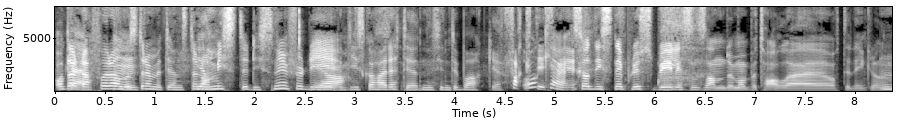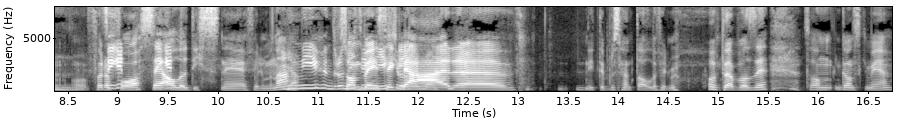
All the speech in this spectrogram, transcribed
Og det er derfor alle Mm. strømmetjenester Ja. nå mister Disney, fordi Ja. de skal ha rettighetene sine tilbake. Ok, Så Disney Pluss blir liksom sånn du må betale 89 kroner Mm. for Sikkert- å få se sikkert- alle Disney-filmene. Ja. 999 Som basically kroner er eh, 90% av alle filmer, holdt jeg på å si. Sånn ganske mye.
